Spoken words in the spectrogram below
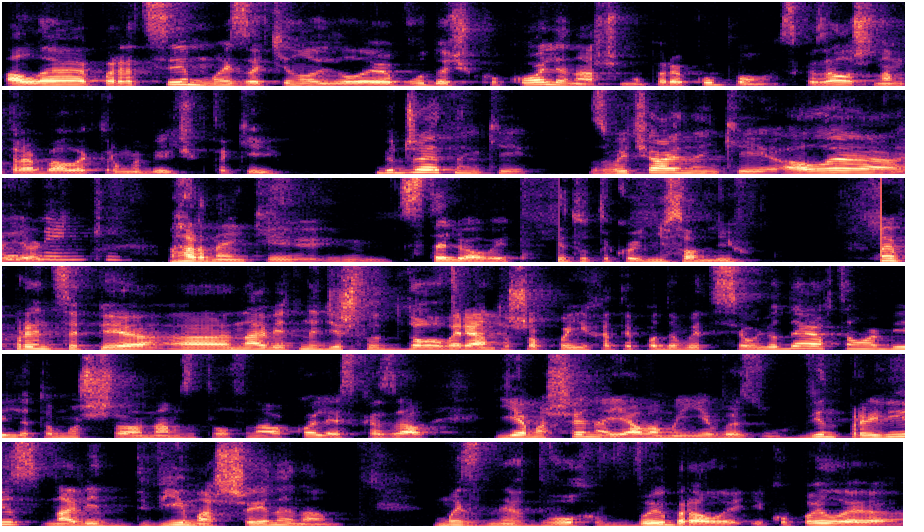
Але перед цим ми закинули вудочку Колі нашому перекупу. Сказали, що нам треба електромобільчик. Такий бюджетненький, звичайненький, але як гарненький, стильовий. І тут такий Nissan Leaf. Ми, в принципі, е, навіть не дійшли до того варіанту, щоб поїхати подивитися у людей автомобілі, тому що нам зателефонував Коля і сказав: є машина, я вам її везу. Він привіз навіть дві машини нам. Ми з них двох вибрали і купили,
